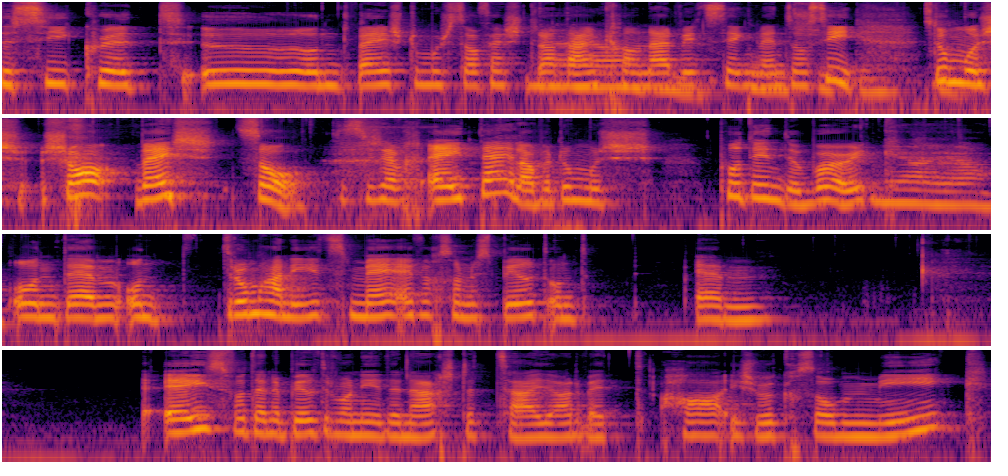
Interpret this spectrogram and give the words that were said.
the secret äh, und weißt, du musst so fest dran Ja, denken und dann wird es irgendwann so sein. Du musst schon, weißt du, so. Das ist einfach ein Teil, aber du musst put in the work. Ja, ja. Und, ähm, und darum habe ich jetzt mehr einfach so ein Bild und ähm, eines von diesen Bildern, die ich in den nächsten zehn Jahren haben will, ist wirklich so mich.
